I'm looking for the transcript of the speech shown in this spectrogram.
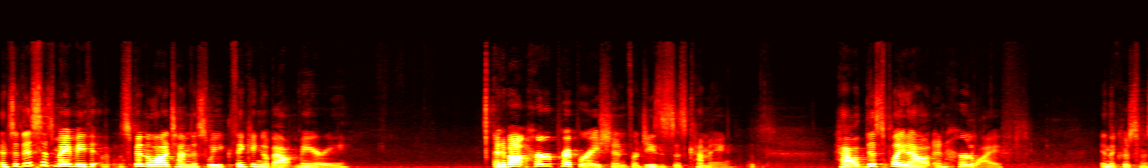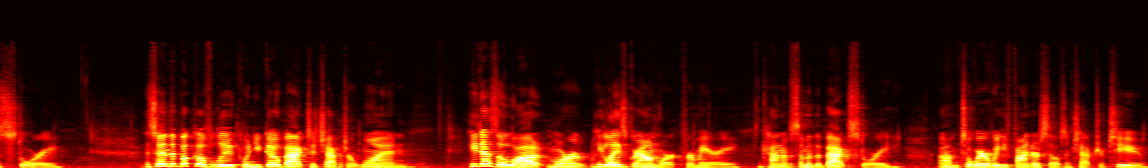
And so this has made me spend a lot of time this week thinking about Mary and about her preparation for Jesus' coming, how this played out in her life in the Christmas story. And so in the book of Luke, when you go back to chapter 1, he does a lot more, he lays groundwork for Mary, kind of some of the backstory um, to where we find ourselves in chapter 2.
